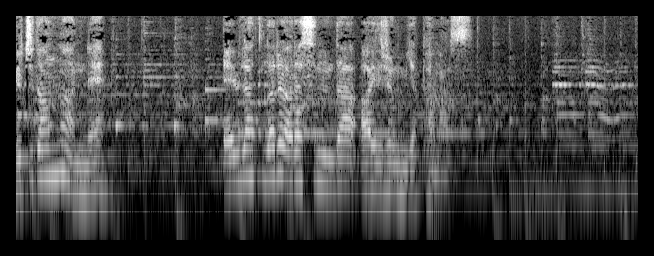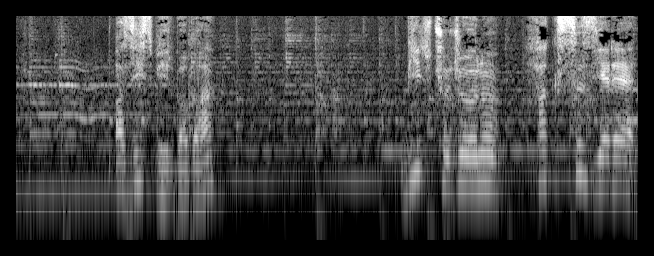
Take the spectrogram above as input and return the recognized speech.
Vicdanlı anne evlatları arasında ayrım yapamaz.'' Aziz bir baba bir çocuğunu haksız yere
